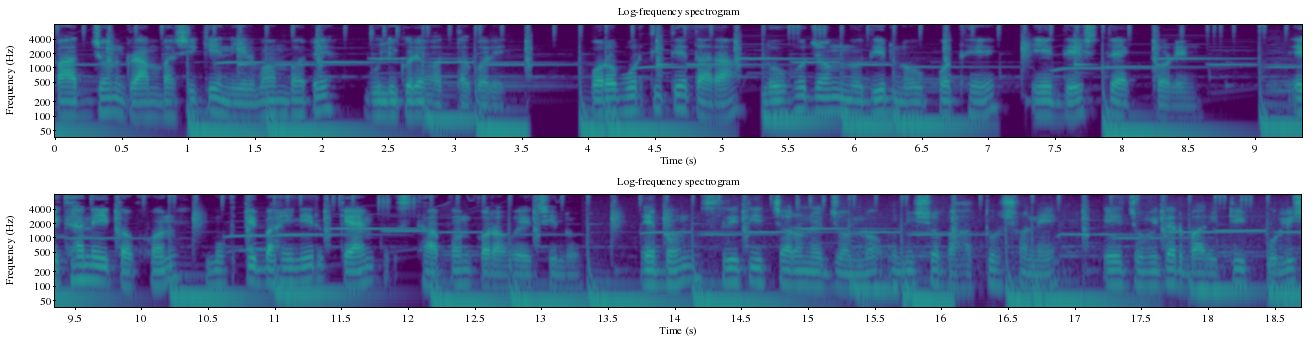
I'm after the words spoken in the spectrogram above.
পাঁচজন গ্রামবাসীকে নির্মমভাবে গুলি করে হত্যা করে। পরবর্তীতে তারা লৌহজং নদীর নৌপথে এ দেশ ত্যাগ করেন। এখানেই তখন মুক্তিবাহিনীর ক্যাম্প স্থাপন করা হয়েছিল এবং স্মৃতিচারণের জন্য উনিশশো বাহাত্তর সনে এই জমিদার বাড়িটি পুলিশ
